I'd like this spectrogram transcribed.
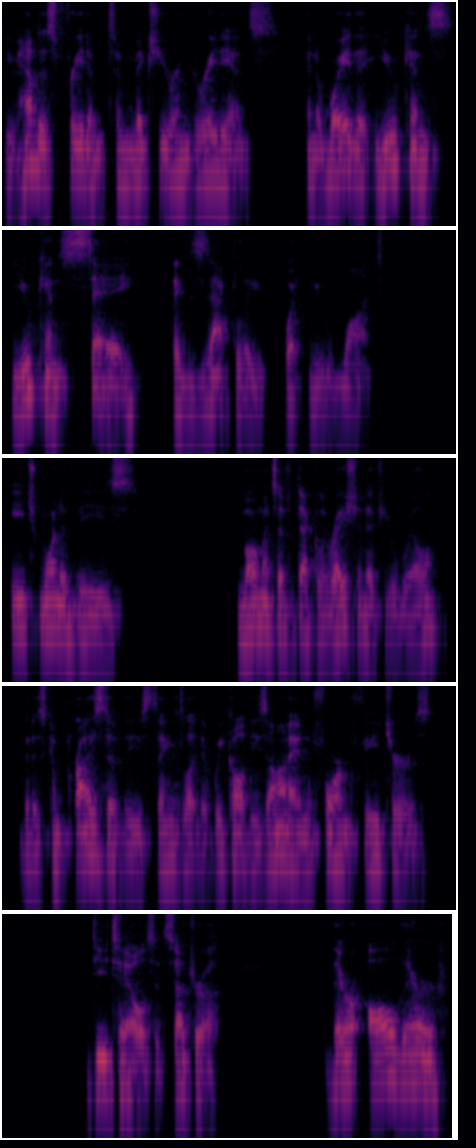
you have this freedom to mix your ingredients in a way that you can you can say exactly what you want. Each one of these moments of declaration if you will that is comprised of these things like that we call design form features details etc they're all there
